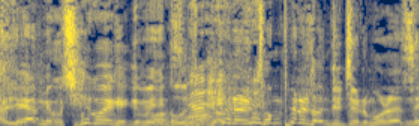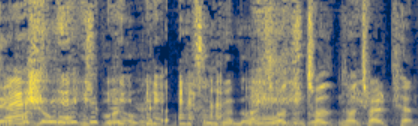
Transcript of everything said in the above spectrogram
아니, 대한민국 최고의 개그맨이 아, 송편. 송편을, 송편을 던질 줄은 몰랐네. 송편 너무 먹고 싶어요. 송편 너무 먹고 전, 싶어요. 전, 전 절편.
